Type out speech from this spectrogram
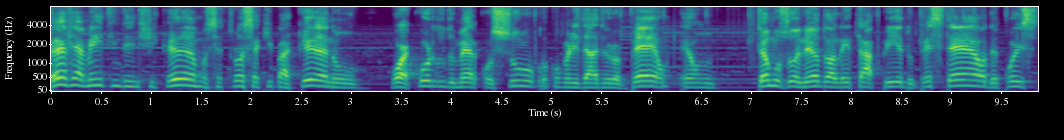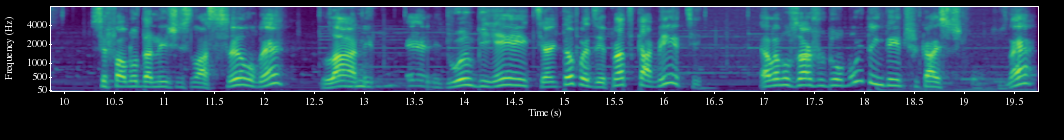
previamente identificamos, você trouxe aqui bacana o, o acordo do Mercosul com a comunidade europeia. É um, estamos olhando a letra P do Pestel, depois você falou da legislação, né? Lá, uhum. do ambiente. Então, quer dizer, praticamente, ela nos ajudou muito a identificar esses pontos, né?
